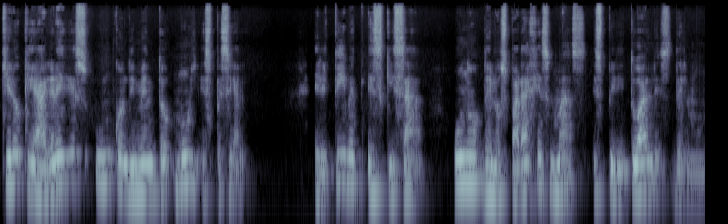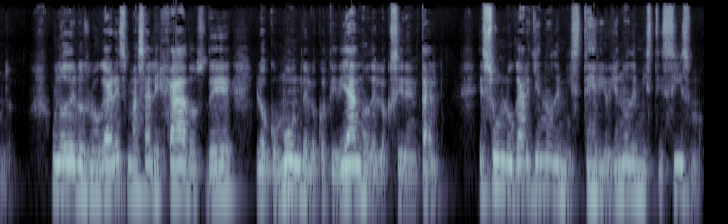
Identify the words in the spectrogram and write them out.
quiero que agregues un condimento muy especial. El Tíbet es quizá uno de los parajes más espirituales del mundo uno de los lugares más alejados de lo común, de lo cotidiano, de lo occidental. Es un lugar lleno de misterio, lleno de misticismo,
